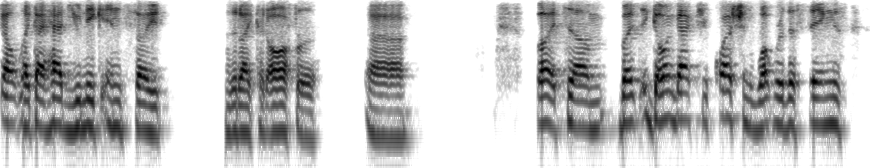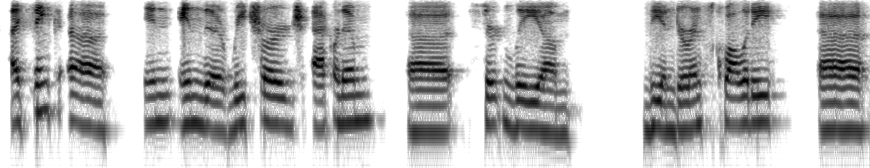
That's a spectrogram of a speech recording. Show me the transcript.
felt like I had unique insight that I could offer. Uh, but um, but going back to your question, what were the things? I think uh, in in the recharge acronym, uh, certainly um, the endurance quality. Uh,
